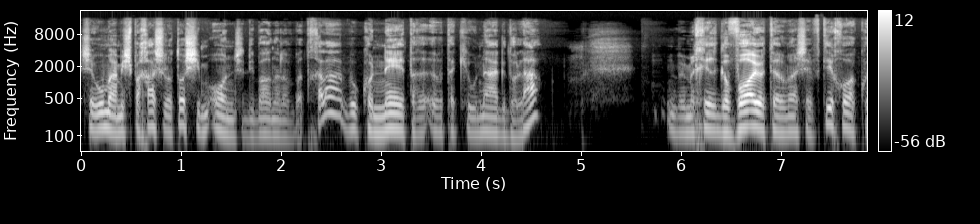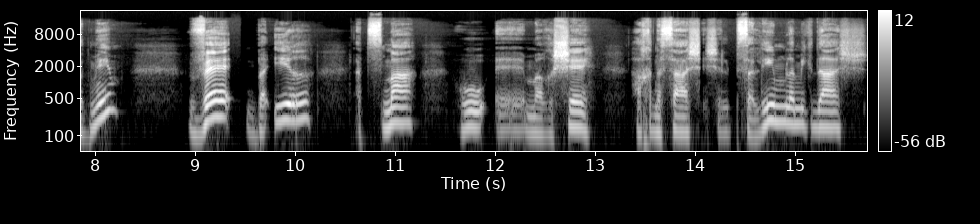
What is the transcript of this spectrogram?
שהוא מהמשפחה של אותו שמעון שדיברנו עליו בהתחלה, והוא קונה את, את הכהונה הגדולה, במחיר גבוה יותר ממה שהבטיחו הקודמים, ובעיר עצמה הוא אה, מרשה הכנסה של פסלים למקדש,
